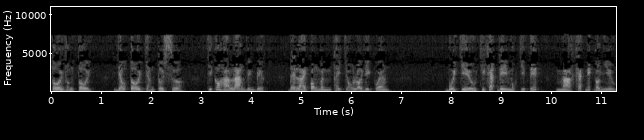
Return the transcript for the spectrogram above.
Tôi vẫn tôi, dẫu tôi chẳng tôi xưa, chỉ có Hà Lan biền biệt, để lại con mình thay chỗ lối đi quen. Buổi chiều chỉ khác đi một chi tiết, mà khác biết bao nhiêu.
